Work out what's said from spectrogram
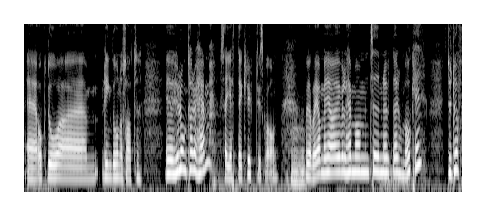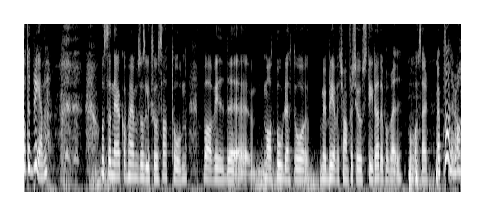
eh, och då eh, ringde hon och sa att hur långt tar du hem? Så här jättekryptisk var hon. Och jag bara, ja men jag är väl hemma om tio minuter. Hon bara, okej, du, du har fått ett brev. Och sen när jag kom hem så liksom satt hon bara vid eh, matbordet och med brevet framför sig och stirrade på mig. Hon var så här, öppna det då.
